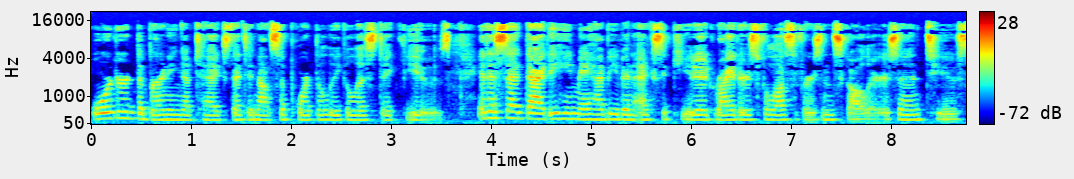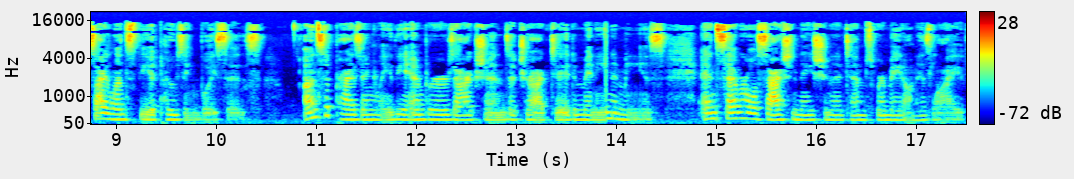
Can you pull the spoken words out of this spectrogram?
ordered the burning of texts that did not support the legalistic views. It is said that he may have even executed writers, philosophers, and scholars to silence the opposing voices. Unsurprisingly, the emperor's actions attracted many enemies, and several assassination attempts were made on his life.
